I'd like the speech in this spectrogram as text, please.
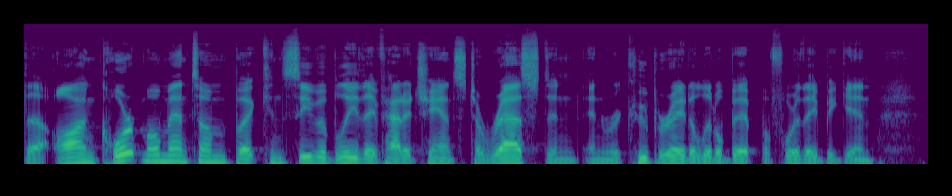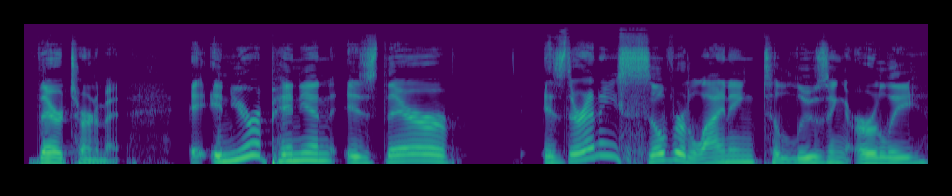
the on court momentum, but conceivably they've had a chance to rest and, and recuperate a little bit before they begin their tournament. In your opinion, is there is there any silver lining to losing early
